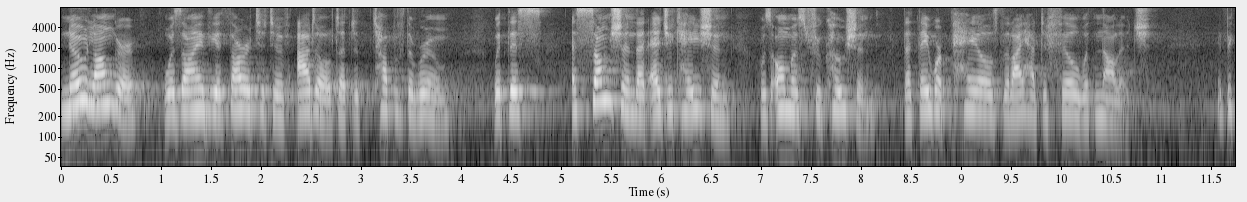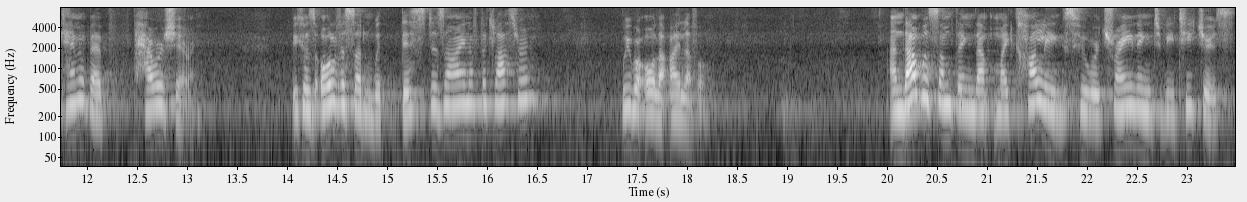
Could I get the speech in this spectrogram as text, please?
No longer was I the authoritative adult at the top of the room with this assumption that education was almost Foucaultian, that they were pails that I had to fill with knowledge. It became about power sharing. Because all of a sudden, with this design of the classroom, we were all at eye level. And that was something that my colleagues who were training to be teachers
